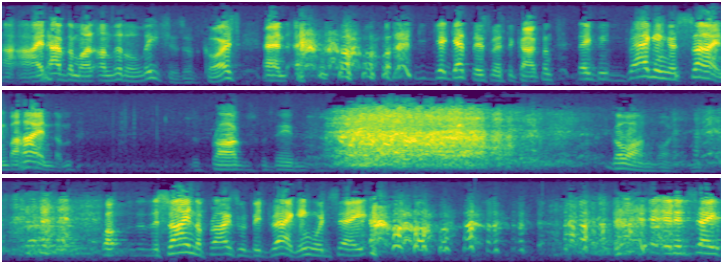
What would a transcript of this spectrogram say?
I'd have them on, on little leashes, of course. And get this, Mr. Conklin. They'd be dragging a sign behind them. The frogs would be. Go on, boy. Well, the sign the frogs would be dragging would say. It'd say,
